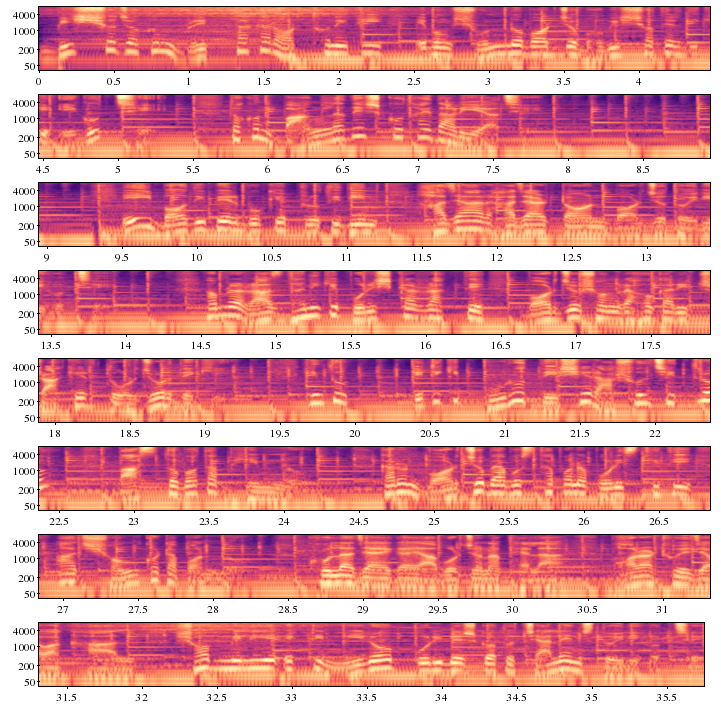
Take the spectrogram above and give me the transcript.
বিশ্ব যখন বৃত্তাকার অর্থনীতি এবং শূন্য বর্জ্য ভবিষ্যতের দিকে এগোচ্ছে, তখন বাংলাদেশ কোথায় দাঁড়িয়ে আছে? এই বদ্বীপের বুকে প্রতিদিন হাজার হাজার টন বর্জ্য তৈরি হচ্ছে। আমরা রাজধানীকে পরিষ্কার রাখতে বর্জ্য সংগ্রাহকারী ট্রাকের তোড়জোড় দেখি। কিন্তু এটি কি পুরো দেশের আসল চিত্র? বাস্তবতা ভিন্ন, কারণ বর্জ্য ব্যবস্থাপনা পরিস্থিতি আজ সংকটাপন্ন। খোলা জায়গায় আবর্জনা ফেলা, ভরাট হয়ে যাওয়া খাল, সব মিলিয়ে একটি নীরব পরিবেশগত চ্যালেঞ্জ তৈরি হচ্ছে।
